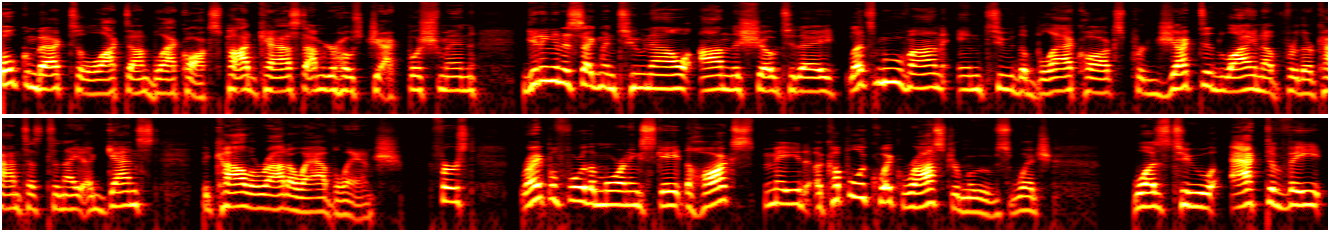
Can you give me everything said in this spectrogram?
Welcome back to the Locked On Blackhawks podcast. I'm your host, Jack Bushman. Getting into segment two now on the show today. Let's move on into the Blackhawks' projected lineup for their contest tonight against the Colorado Avalanche. First, right before the morning skate, the Hawks made a couple of quick roster moves, which was to activate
